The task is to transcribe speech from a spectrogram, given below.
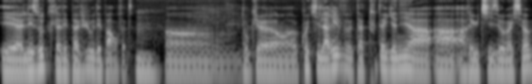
Et euh, les autres l'avaient pas vu au départ en fait. Hmm. donc euh, quoi qu'il arrive, t'as tout à gagner à, à, réutiliser au maximum.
